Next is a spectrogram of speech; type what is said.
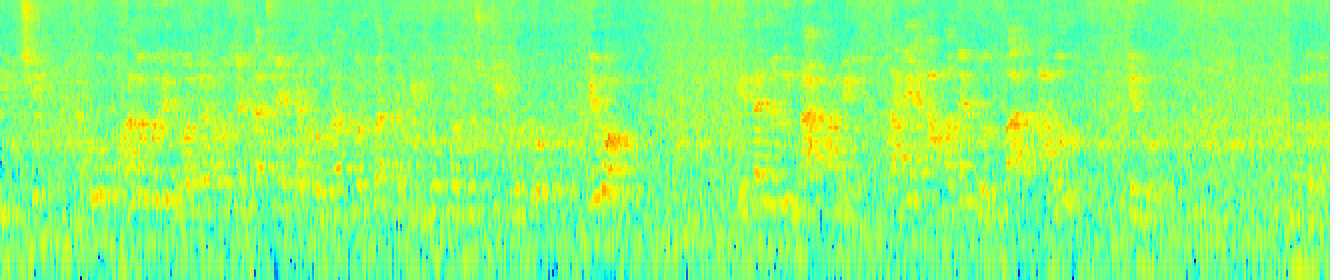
দিচ্ছি খুব ভালো করে গভর্নর হাউসের কাছে একটা প্রোগ্রাম করব একটা বিক্ষোভ কর্মসূচি করব এবং এটা যদি না থামে তাহলে আমাদের প্রতিবাদ আরও এগো ধন্যবাদ।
